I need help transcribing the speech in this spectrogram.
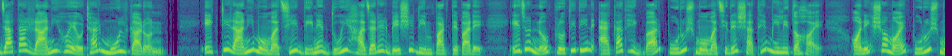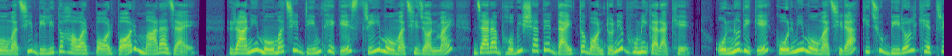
যা তার রানী হয়ে ওঠার মূল কারণ। একটি রানী মৌমাছি দিনে দুই হাজারের বেশি ডিম পাড়তে পারে। এজন্য প্রতিদিন একাধিকবার পুরুষ মৌমাছিদের সাথে মিলিত হয়। অনেক সময় পুরুষ মৌমাছি বিলিত হওয়ার পর পর মারা যায়। রানী মৌমাছির ডিম থেকে স্ত্রী মৌমাছি জন্মায়, যারা ভবিষ্যতের দায়িত্ব বন্টনে ভূমিকা রাখে। অন্যদিকে কর্মী মৌমাছিরা কিছু বিরল ক্ষেত্রে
